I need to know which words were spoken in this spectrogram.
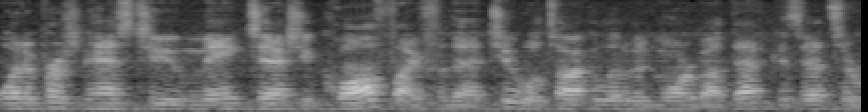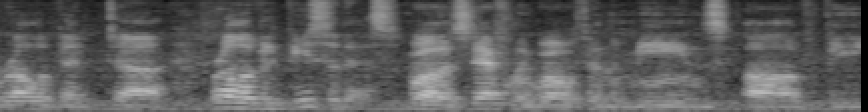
what a person has to make to actually qualify for that too. We'll talk a little bit more about that because that's a relevant uh, relevant piece of this. Well, it's definitely well within the means of the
